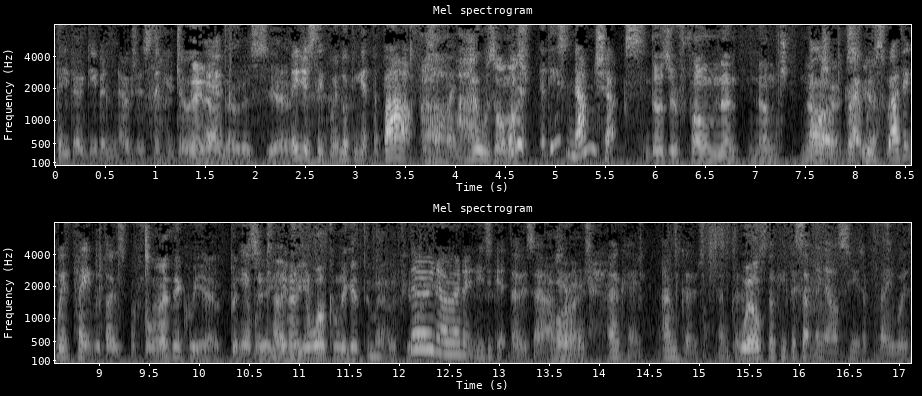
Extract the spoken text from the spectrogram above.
They don't even notice that you're doing it. they don't notice. Yeah, They just think we're looking at the bath or Oh, something. I was almost. are, are these nunchucks? Those are foam nun, nun, Oh, right. yeah. we've- I think we've played with those before. I think we have, but Yeah, we uh, you know, you're welcome to get them out if you No, like. no, no, I don't need to get those out. All right. Okay, I'm good. I'm good. Well- Mm. I'm just looking for something else here to play with.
